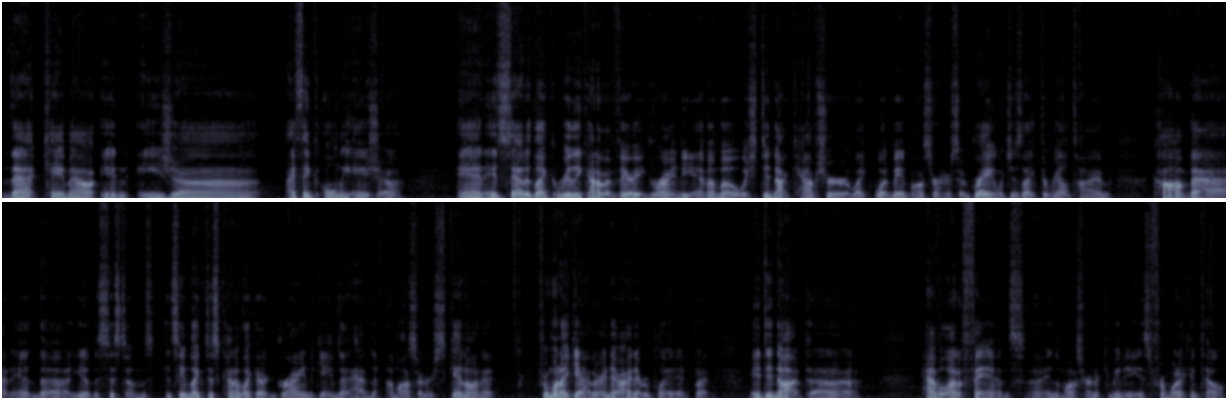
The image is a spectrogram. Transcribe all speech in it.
that came out in Asia, I think only Asia, and it sounded like really kind of a very grindy MMO, which did not capture like what made Monster Hunter so great, which is like the real time combat and the you know the systems. It seemed like just kind of like a grind game that had a Monster Hunter skin on it. From what I gather, I never I never played it, but it did not uh, have a lot of fans uh, in the Monster Hunter community, is from what I can tell.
